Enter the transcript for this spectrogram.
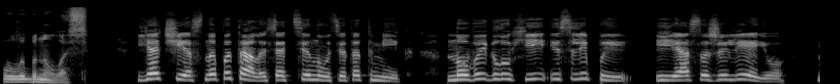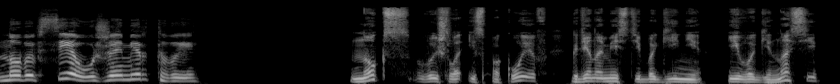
улыбнулась. «Я честно пыталась оттянуть этот миг, но вы глухи и слепы, и я сожалею, но вы все уже мертвы». Нокс вышла из покоев, где на месте богини Ивагенаси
